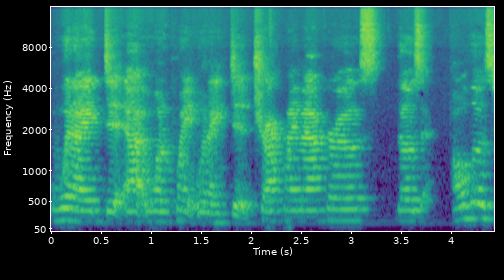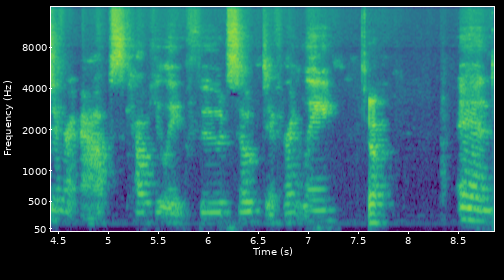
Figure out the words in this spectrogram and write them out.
when I did at one point when I did track my macros, those all those different apps calculate food so differently. Yeah. And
